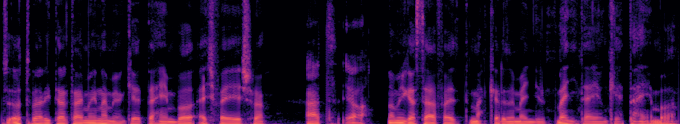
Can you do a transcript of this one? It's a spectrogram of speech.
Az 50 liter tej még nem jön ki egy tehénből egy fejésre. Hát, ja. Na, még ezt elfelejtettem megkérdezni, mennyi, mennyi tej jön ki egy tehénből.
